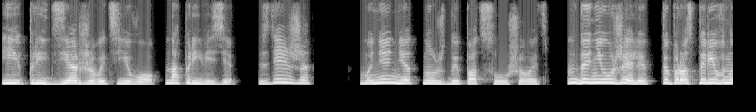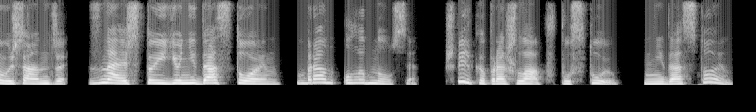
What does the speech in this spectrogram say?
и придерживать его на привязи. Здесь же Мне нет нужды подслушивать. Да неужели? Ты просто ревнуешь, Анджи. Знаешь, что ее недостоин. Бран улыбнулся. Шпилька прошла впустую. Недостоин?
